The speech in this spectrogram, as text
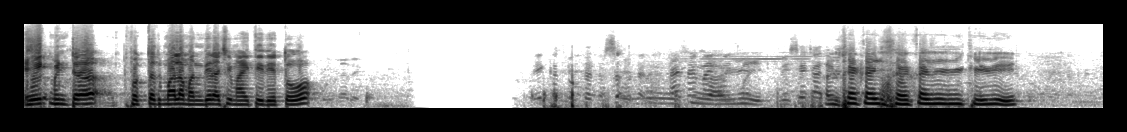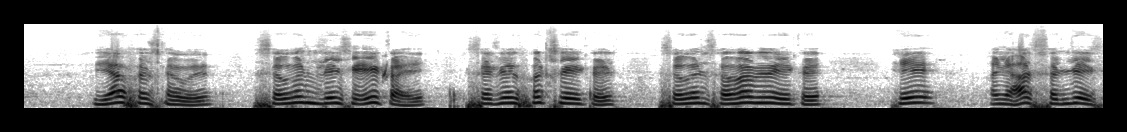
एक मिनिट फक्त तुम्हाला मंदिराची माहिती देतो. आमच्या काही सहकार्यांनी केली. या प्रश्नावर सवन देश एक आहे सगळे पक्ष एक आहेत सवन समाज एक आहे. हे आणि हा संदेश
